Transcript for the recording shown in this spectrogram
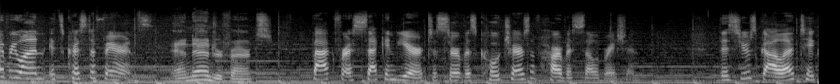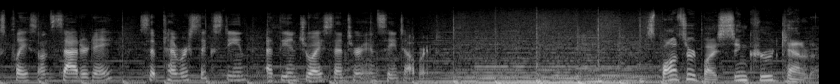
Hi, everyone. It's Krista Ference. And Andrew Ference. Back for a second year to serve as co chairs of Harvest Celebration. This year's gala takes place on Saturday, September 16th at the Enjoy Centre in St. Albert. Sponsored by Syncrude Canada.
